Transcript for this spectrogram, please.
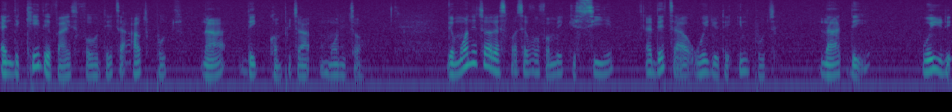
And the key device for data output now the computer monitor the monitor responsible for make you see a data where you the input now the where you the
